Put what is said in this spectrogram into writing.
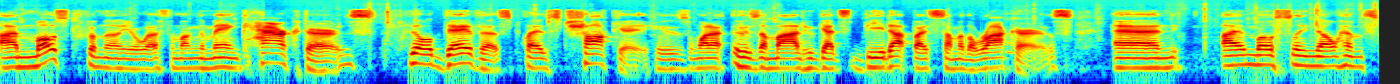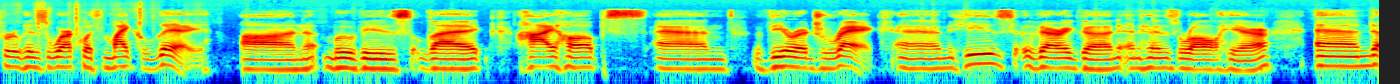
I'm most familiar with among the main characters. Phil Davis plays Chalky, who's one of, who's a mod who gets beat up by some of the rockers, and I mostly know him through his work with Mike Leigh on movies like High Hopes and Vera Drake, and he's very good in his role here. And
